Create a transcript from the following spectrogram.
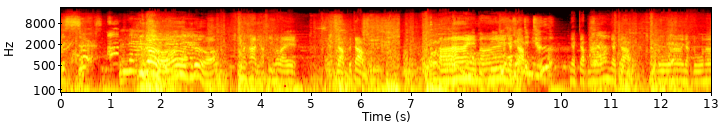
The surf's up กิล now! เดอร์เหรอกิลเดอร์เหรอยิงข้างๆเนี่ยครับยิงเข้าไปจับจะจับตายตายอยากจับจะเชื่ออยากจับน้องอยากจับอยาก ดูนะอยากดูนะ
